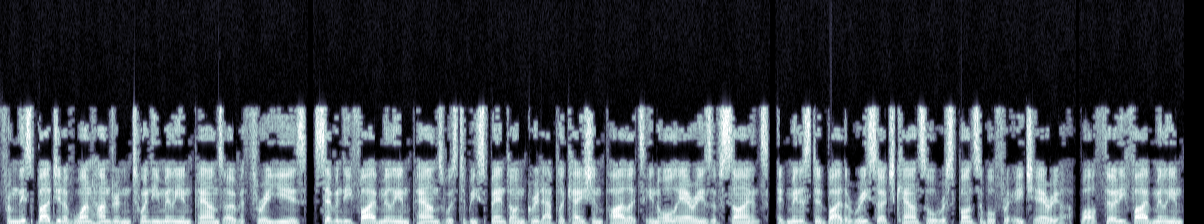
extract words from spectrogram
From this budget of £120 million over three years, £75 million was to be spent on grid application pilots in all areas of science, administered by the Research Council responsible for each area, while £35 million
